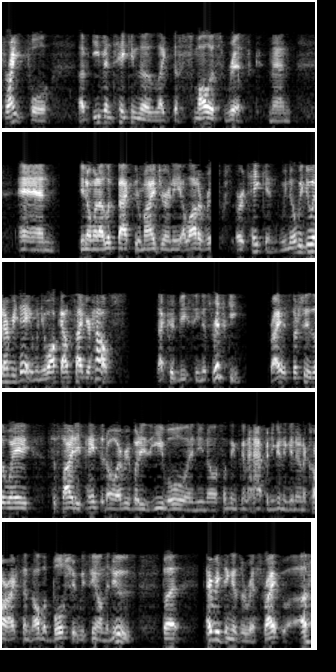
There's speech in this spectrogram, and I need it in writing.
frightful of even taking the like the smallest risk, man. And you know, when I look back through my journey, a lot of are taken. We know we do it every day. When you walk outside your house, that could be seen as risky, right? Especially the way society paints it. Oh, everybody's evil, and you know something's going to happen. You're going to get in a car accident, all the bullshit we see on the news. But everything is a risk, right? Us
